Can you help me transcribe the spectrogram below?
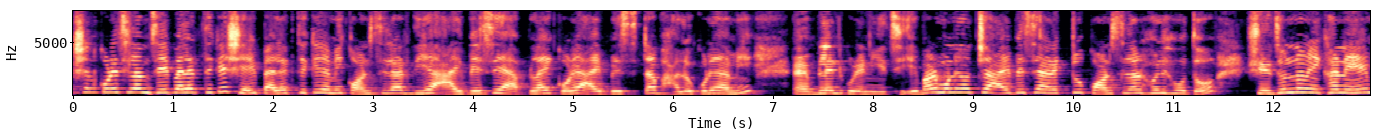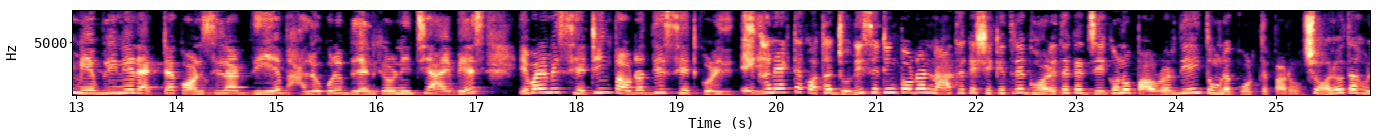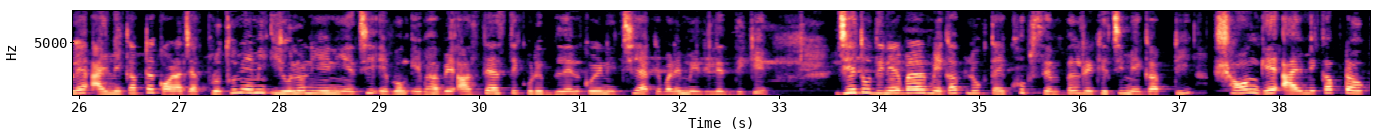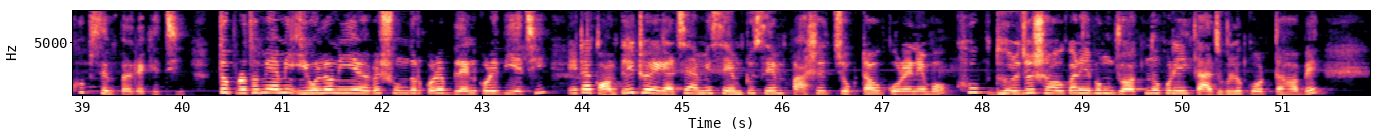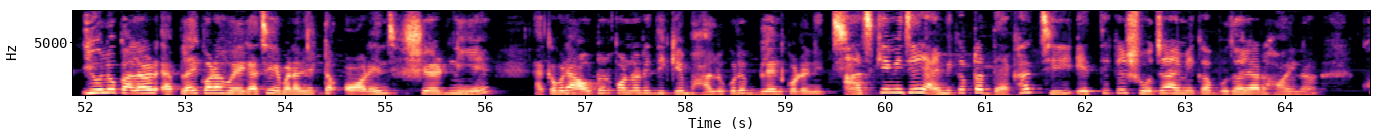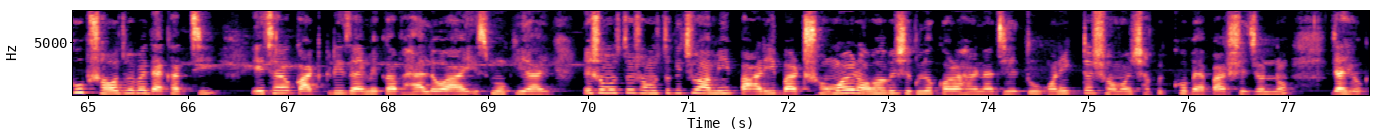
কারেকশন করেছিলাম যে প্যালেট থেকে, সেই প্যালেট থেকে আমি কনসিলার দিয়ে আই বেসে অ্যাপ্লাই করে আই বেসটা ভালো করে আমি ব্লেন্ড করে নিয়েছি। এবার মনে হচ্ছে আই বেসে আর একটু কনসিলার হলে হতো, সেজন্য এখানে মেবলিনের একটা কনসিলার দিয়ে ভালো করে ব্লেন্ড করে নিচ্ছি আই বেস এবার আমি সেটিং পাউডার দিয়ে সেট করে দিচ্ছি। এখানে একটা কথা, যদি সেটিং পাউডার না থাকে, সেক্ষেত্রে ঘরে থাকা যে কোনো পাউডার দিয়েই তোমরা করতে পারো। চলো তাহলে আই মেকআপটা করা যাক। প্রথমে আমি ইয়েলো নিয়ে নিয়েছি এবং এভাবে আস্তে আস্তে করে ব্লেন্ড করে নিচ্ছি একেবারে মিডিলের দিকে। যেহেতু দিনের বেলার মেকআপ লুক তাই খুব সিম্পল রেখেছি মেকআপটি সঙ্গে আই মেকআপটাও খুব সিম্পল রেখেছি। তো প্রথমে আমি ইয়েলো নিয়ে এভাবে সুন্দর করে ব্লেন্ড করে দিয়েছি। এটা কমপ্লিট হয়ে গেছে, আমি সেম টু সেম পাশের চোখটাও করে নেব। খুব ধৈর্য সহকারে এবং যত্ন করে এই কাজগুলো করতে হবে। ইয়েলো কালার অ্যাপ্লাই করা হয়ে গেছে, এবার আমি একটা অরেঞ্জ শেড নিয়ে একেবারে আউটার কর্নারের দিকে ভালো করে ব্লেন্ড করে নিচ্ছি। আজকে আমি যে আই মেকআপটা দেখাচ্ছি, এর থেকে সোজা আই মেকআপ বোধহয় আর হয় না। খুব সহজভাবে দেখাচ্ছি। এছাড়াও cut crease eye makeup halo eye smoky eye এ সমস্ত সমস্ত কিছু আমি পারি বাট সময়ের অভাবে সেগুলো করা হয় না, যেহেতু অনেকটা সময় সাপেক্ষ ব্যাপার সেজন্য। যাই হোক,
